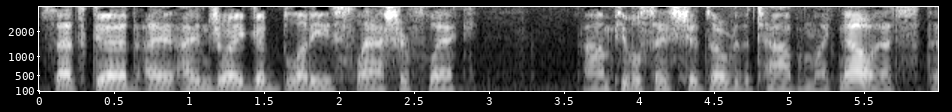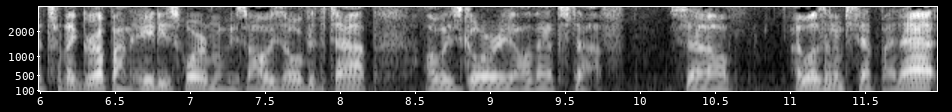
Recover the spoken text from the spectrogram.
so that's good. I, I enjoy a good bloody slasher flick. Um, people say shit's over the top. I'm like, no, that's that's what I grew up on. 80s horror movies, always over the top, always gory, all that stuff. So I wasn't upset by that.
